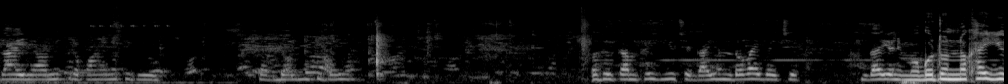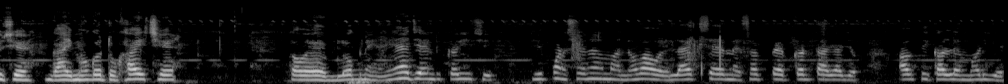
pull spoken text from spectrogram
ગાયને આ મિત્રો પાણી નથી પીવું ડોલ મૂકી દઈએ બધું કામ થઈ ગયું છે ગાયોને દવાઈ ગઈ છે ગાયોની મગોટું નખાઈ ગયું છે ગાય મગોટું ખાય છે તો હવે બ્લોગને અહીંયા જ એન્ડ કરીએ છીએ જે પણ ચેનલમાં નવા હોય લાઇક શેર ને સબસ્ક્રાઈબ કરતા જાજો આવતીકાલે મળીએ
